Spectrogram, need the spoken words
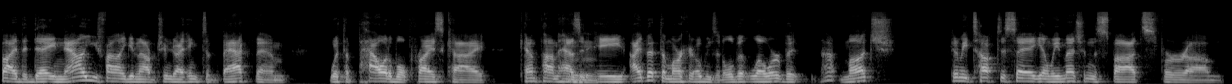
by the day. Now you finally get an opportunity, I think, to back them with a palatable price, Ky. KenPom has mm-hmm. an eight. I bet the market opens a little bit lower, but not much. It's gonna be tough to say. Again, we mentioned the spots for um,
